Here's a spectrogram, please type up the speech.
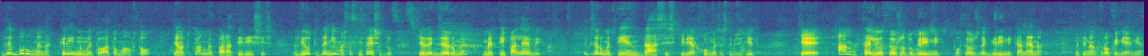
δεν μπορούμε να κρίνουμε το άτομο αυτό και να του κάνουμε παρατηρήσεις, διότι δεν είμαστε στη θέση του και δεν ξέρουμε με τι παλεύει. Δεν ξέρουμε τι εντάσεις κυριαρχούν μέσα στην ψυχή του. Και αν θέλει ο Θεός να τον κρίνει, που ο Θεός δεν κρίνει κανένα με την ανθρώπινη έννοια,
